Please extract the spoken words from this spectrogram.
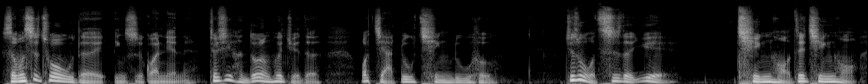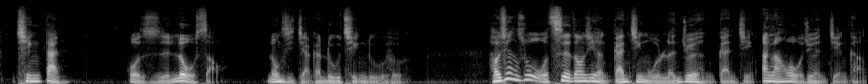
什么是错误的饮食观念呢？就是很多人会觉得我假如清如何，就是我吃的越清哈，这清哈清淡或者是肉少，东西假个如清如何，好像说我吃的东西很干净，我人就会很干净啊，然后我就很健康。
